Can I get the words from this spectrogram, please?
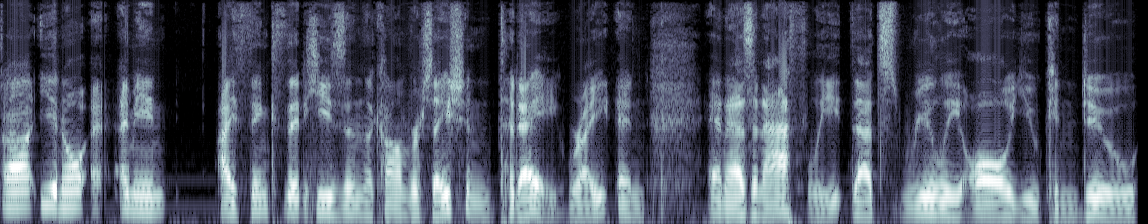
Uh, you know, I- I mean, I think that he's in the conversation today, right? And and as an athlete, that's really all you can do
